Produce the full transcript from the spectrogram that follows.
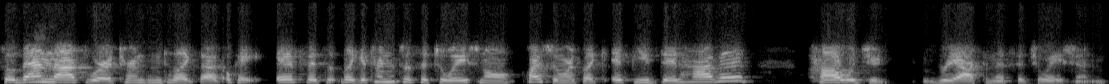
So then that's where it turns into like that. Okay, if it's like it turns into a situational question where it's like, if you did have it, how would you react in this situation?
